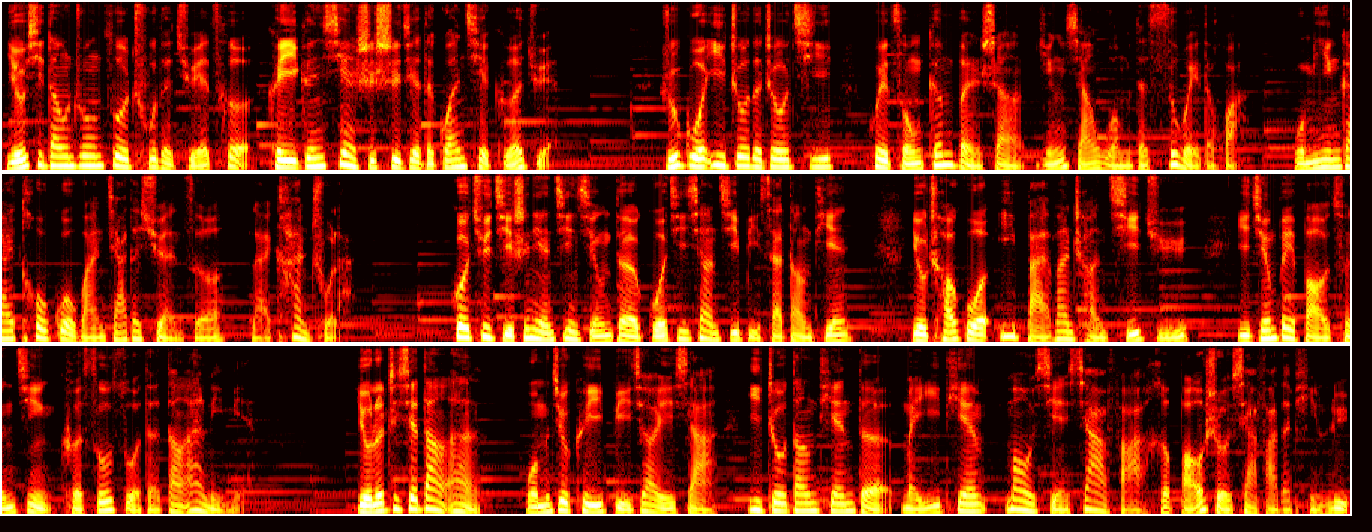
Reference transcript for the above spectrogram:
游戏当中做出的决策可以跟现实世界的关切隔绝。如果一周的周期会从根本上影响我们的思维的话，我们应该透过玩家的选择来看出来。过去几十年进行的国际象棋比赛当天，有超过一百万场棋局已经被保存进可搜索的档案里面。有了这些档案，我们就可以比较一下一周当天的每一天冒险下法和保守下法的频率。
